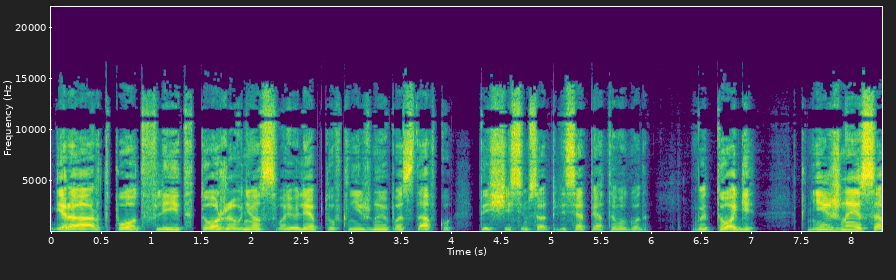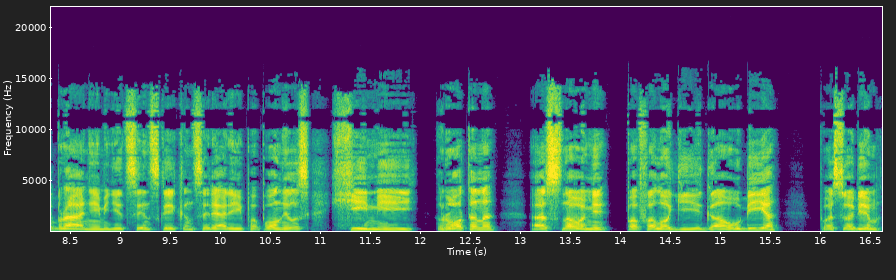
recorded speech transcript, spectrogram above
Герард Потфлит тоже внес свою лепту в книжную поставку 1755 года. В итоге книжное собрание медицинской канцелярии пополнилось химией Ротана, основами пафологии Гаубия, пособием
